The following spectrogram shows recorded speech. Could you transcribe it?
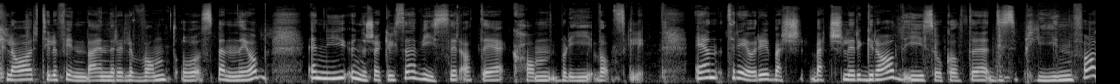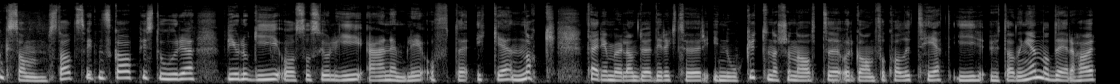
klar til å finne deg en relevant og spennende jobb? En ny undersøkelse viser at det kan bli vanskelig. En treårig bachelorgrad i såkalte disiplinfag som statsvitenskap, historie, biologi og sosiologi er nemlig ofte ikke nok. Terje Mørland, du er direktør i NOKUT, nasjonalt organ for kvalitet i utdanningen, og dere har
